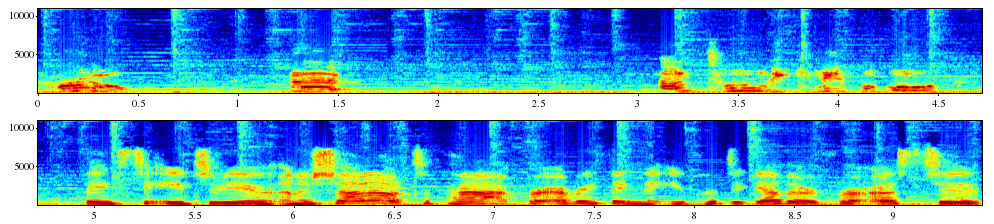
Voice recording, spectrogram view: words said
prove that I'm totally capable. Thanks to each of you, and a shout out to Pat for everything that you put together for us to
